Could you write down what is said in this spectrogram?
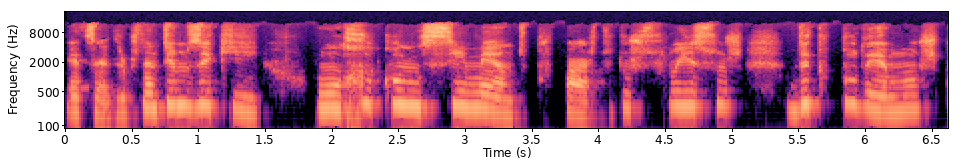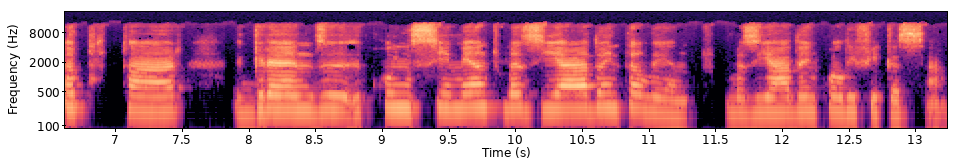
etc. Portanto, temos aqui um reconhecimento por parte dos suíços de que podemos aportar grande conhecimento baseado em talento, baseado em qualificação.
